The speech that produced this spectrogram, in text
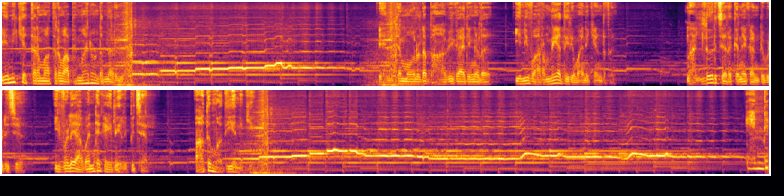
എനിക്ക് എത്രമാത്രം അഭിമാനമുണ്ടെന്നറിയാം? എന്റെ മോളുടെ ഭാവി കാര്യങ്ങൾ ഇനി വർമ്മയാ തീരുമാനിക്കേണ്ടത്. നല്ലൊരു ചെറുക്കനെ കണ്ടുപിടിച്ച് ഇവളെ അവന്റെ കയ്യിൽ ഏൽപ്പിച്ചാൽ അത് മതി എനിക്ക്. എന്റെ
